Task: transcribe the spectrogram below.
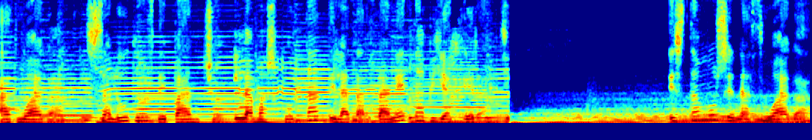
Azuaga. Saludos de Pancho, la mascota de la tartaneta viajera. Estamos en Azuaga,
